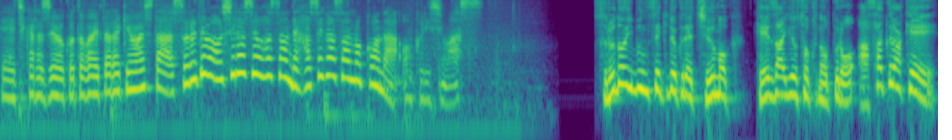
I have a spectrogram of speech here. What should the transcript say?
えー、力強い言葉いただきました。それではお知らせを挟んで、長谷川さんのコーナーお送りします。鋭い分析力で注目、経済予測のプロ、朝倉慶。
